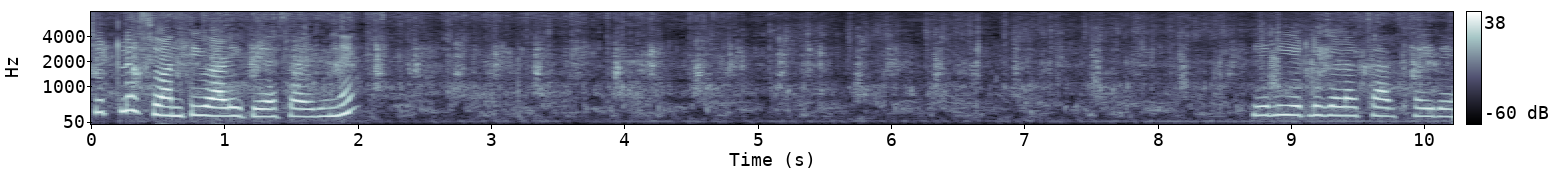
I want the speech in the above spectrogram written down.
કેટલી શાંતિવાળી ભેંસ આવી નહીં પેલી એટલી ગળા ચાર ખાઈ રહે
